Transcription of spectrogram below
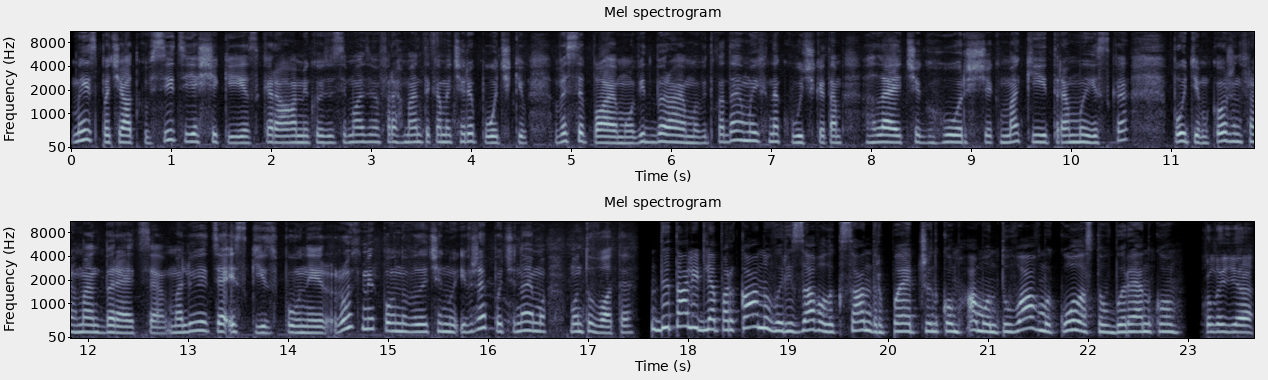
Ми спочатку всі ці ящики з керамікою, з усіма цими фрагментиками черепочків висипаємо, відбираємо, відкладаємо їх на кучки, там глечик, горщик, макітра, миска. Потім кожен фрагмент береться, малюється ескіз в повний розмір, повну величину, і вже починаємо монтувати. Деталі для паркану вирізав Олександр Петченко, а монтував Микола Стовбиренко. Коли я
